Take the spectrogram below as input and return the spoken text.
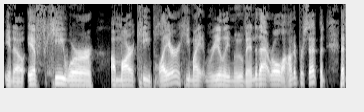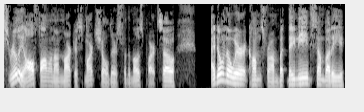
you know, if he were a marquee player, he might really move into that role 100%, but that's really all fallen on Marcus Smart's shoulders for the most part. So I don't know where it comes from, but they need somebody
